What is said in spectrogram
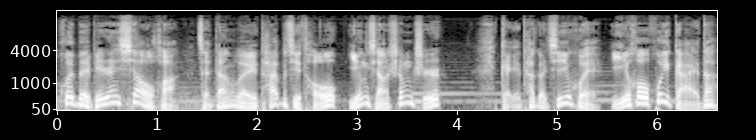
会被别人笑话，在单位抬不起头，影响升职。给她个机会，以后会改的。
